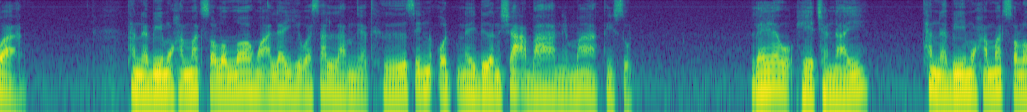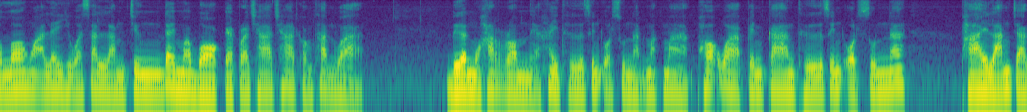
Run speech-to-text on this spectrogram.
ว่า ท่านนบีมุฮัมมัดสลลัลฮุอะลัยฮิวะซัลลัมเนี่ยถือสินอดในเดือนชาบานเนี่ยมากที่สุด แล้วเหตุไฉน ท่านนบีมุฮัมมัดสุลลัลฮุอะลัยฮิวะซัลลัมจึงได้มาบอกแก่ประชาชาติของท่านว่า เดือนมุฮัรรอมเนี่ยให้ถือสินอดสุนนัตมาก ๆ เพราะว่าเป็นการถือสินอดสุนนะภายหลังจาก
